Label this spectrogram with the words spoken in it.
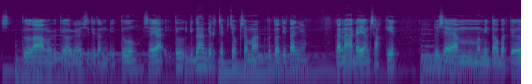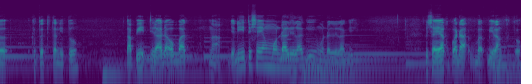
setelah mengikuti organisasi titan itu saya itu juga hampir cekcok sama ketua titannya. Karena ada yang sakit terus saya meminta obat ke ketua titan itu tapi tidak ada obat. Nah jadi itu saya yang modali lagi modali lagi. Terus saya kepada bilang ketua,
